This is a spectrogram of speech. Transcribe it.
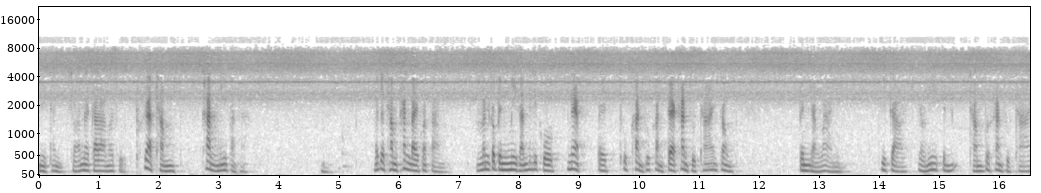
นี่ท่านสอนในการามาสูตรเพื่อทำขั้นนี้ต่างหากแล้วจะทำขั้นใดก็ตาม มันก็เป็นมีสันติโกแนบไปทุกขั้นทุกขั้น แต่ขั้นสุดท้ายต้องเป็นอย่างว่านี่ที่กล่าวเหล่านี้เป็นทำเพื่อขั้นสุดท้าย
